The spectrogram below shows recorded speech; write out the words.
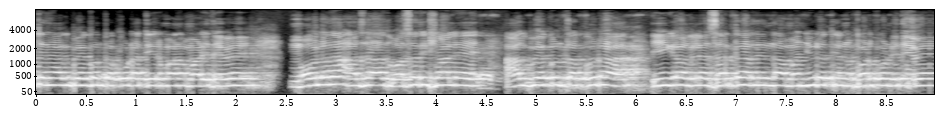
ರಚನೆ ಆಗಬೇಕು ಅಂತ ಕೂಡ ತೀರ್ಮಾನ ಮಾಡಿದ್ದೇವೆ. ಮೌಲಾನಾ ಆಜಾದ್ ವಸತಿ ಶಾಲೆ ಆಗ್ಬೇಕು ಅಂತ ಕೂಡ ಈಗಾಗಲೇ ಸರ್ಕಾರದಿಂದ ಮಂಜೂರತಿಯನ್ನು ಪಡ್ಕೊಂಡಿದ್ದೇವೆ.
